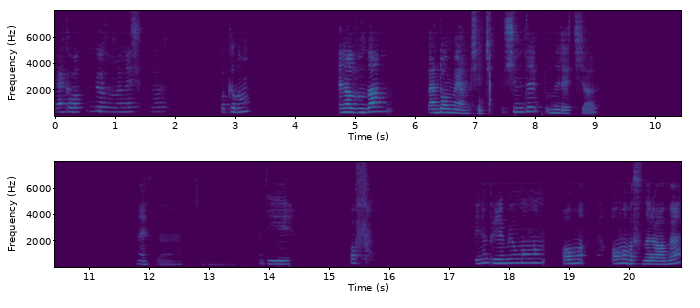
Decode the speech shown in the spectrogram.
Ben kapattım gözümü ne çıktı? Bakalım. En azından bende olmayan bir şey çıktı. Şimdi bunları açacağız. Neyse hadi geçelim. Hadi. Of. Benim premiumumun olma, olmamasına rağmen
